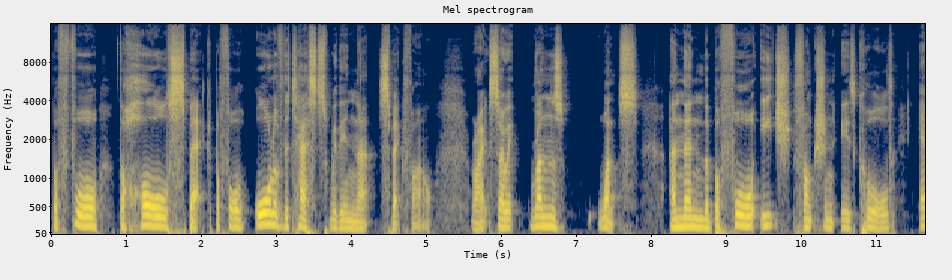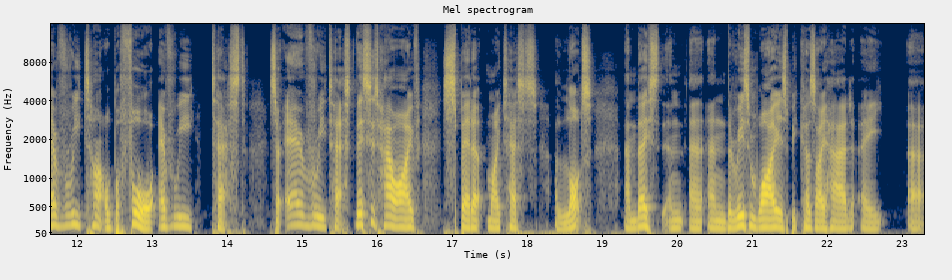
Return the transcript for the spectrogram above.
before the whole spec, before all of the tests within that spec file, right? So, it runs once and then the before each function is called every time or before every test. So every test. This is how I've sped up my tests a lot, and this and and, and the reason why is because I had a uh,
